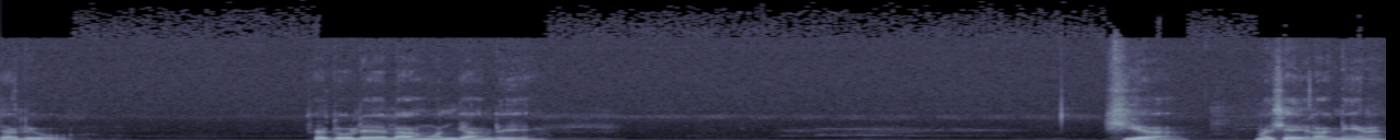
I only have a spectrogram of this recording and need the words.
จะริวจะดูแลลาหวนอย่างดีเชี่ยไม่ใช่รักหนีนะ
